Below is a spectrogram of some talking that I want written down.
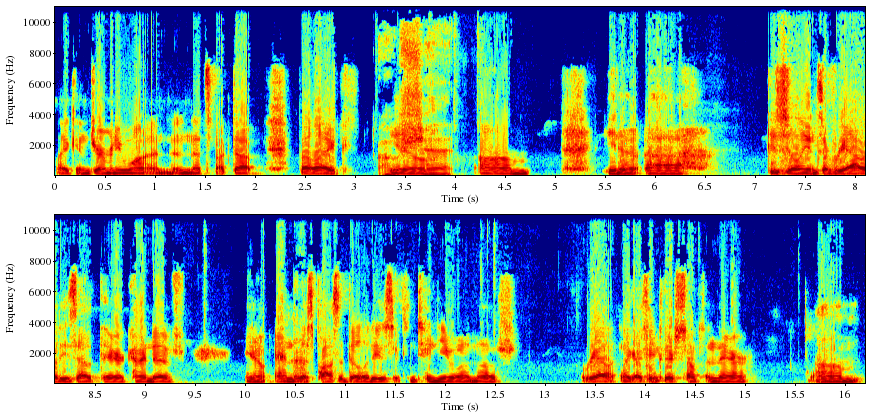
like in Germany won, and that's fucked up. But like, Oh you know, shit. um, you know, uh, gazillions of realities out there, kind of, you know, endless possibilities, a continuum of reality. Like, I think there's something there. Um,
